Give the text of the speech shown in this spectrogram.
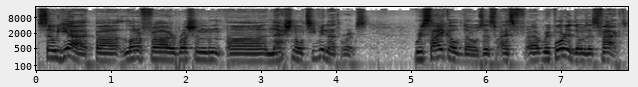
so yeah, but a lot of uh, Russian uh, national TV networks recycled those as as uh, reported those as fact.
